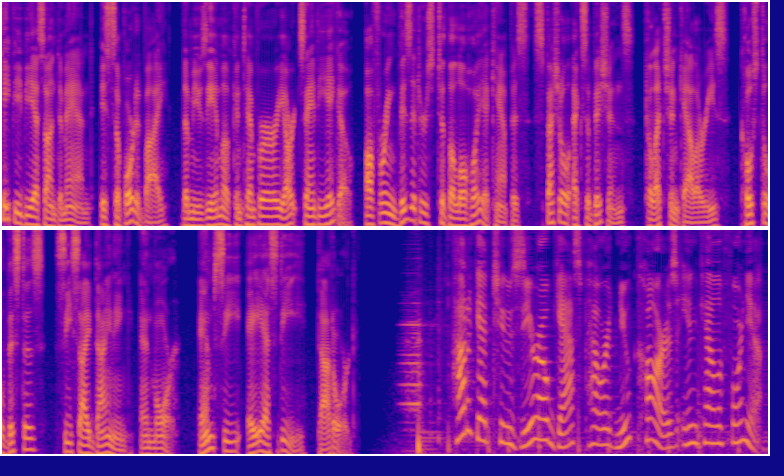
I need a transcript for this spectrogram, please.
KPBS On Demand is supported by the Museum of Contemporary Art San Diego, offering visitors to the La Jolla campus special exhibitions, collection galleries, coastal vistas, seaside dining, and more. MCASD.org. How to get to zero gas powered new cars in California.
